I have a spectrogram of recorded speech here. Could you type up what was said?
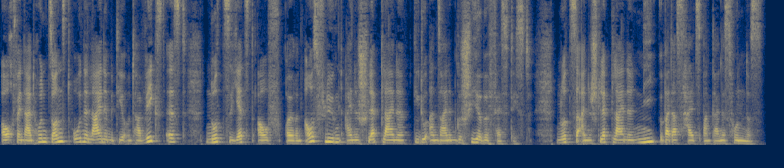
Auch wenn dein Hund sonst ohne Leine mit dir unterwegs ist, nutze jetzt auf euren Ausflügen eine Schleppleine, die du an seinem Geschirr befestigst. Nutze eine Schleppleine nie über das Halsband deines Hundes.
